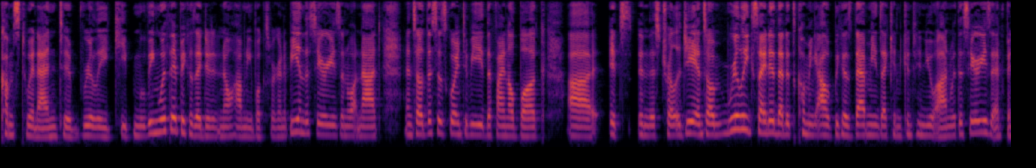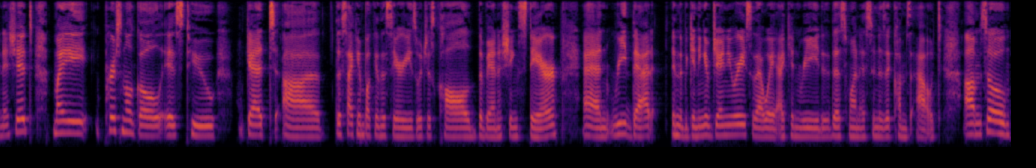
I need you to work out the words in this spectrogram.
comes to an end to really keep moving with it because I didn't know how many books were going to be in the series and whatnot. And so this is going to be the final book. Uh, it's in this trilogy. And so I'm really excited that it's coming out because that means I can continue on with the series and finish it. My personal goal is to get, uh, the second book in the series, which is called The Vanishing Stair and read that in the beginning of January. So that way I can read this one as soon as it comes out. Um, so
